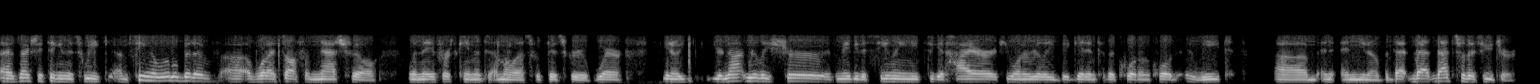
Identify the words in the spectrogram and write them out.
I was actually thinking this week, I'm seeing a little bit of uh, of what I saw from Nashville when they first came into MLS with this group, where you know you're not really sure if maybe the ceiling needs to get higher if you want to really get into the quote unquote elite. Um, and, and you know, but that that that's for the future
